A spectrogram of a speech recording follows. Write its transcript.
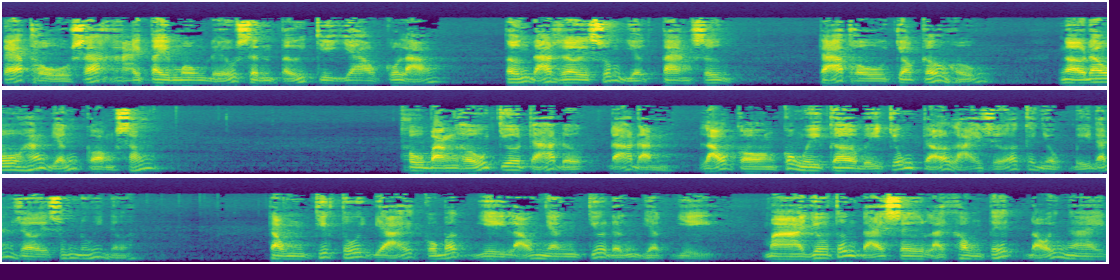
Kẻ thù sát hại Tây Môn Điểu sinh tử chi giao của lão, tưởng đã rơi xuống vực tan xương, trả thù cho cấu hữu. Ngờ đâu hắn vẫn còn sống. Thù bằng hữu chưa trả được, đã đành, lão còn có nguy cơ bị chúng trở lại rửa cái nhục bị đánh rơi xuống núi nữa. Trong chiếc túi vải của bất di lão nhân chứa đựng vật gì, mà vô tướng đại sư lại không tiếc đổi ngay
